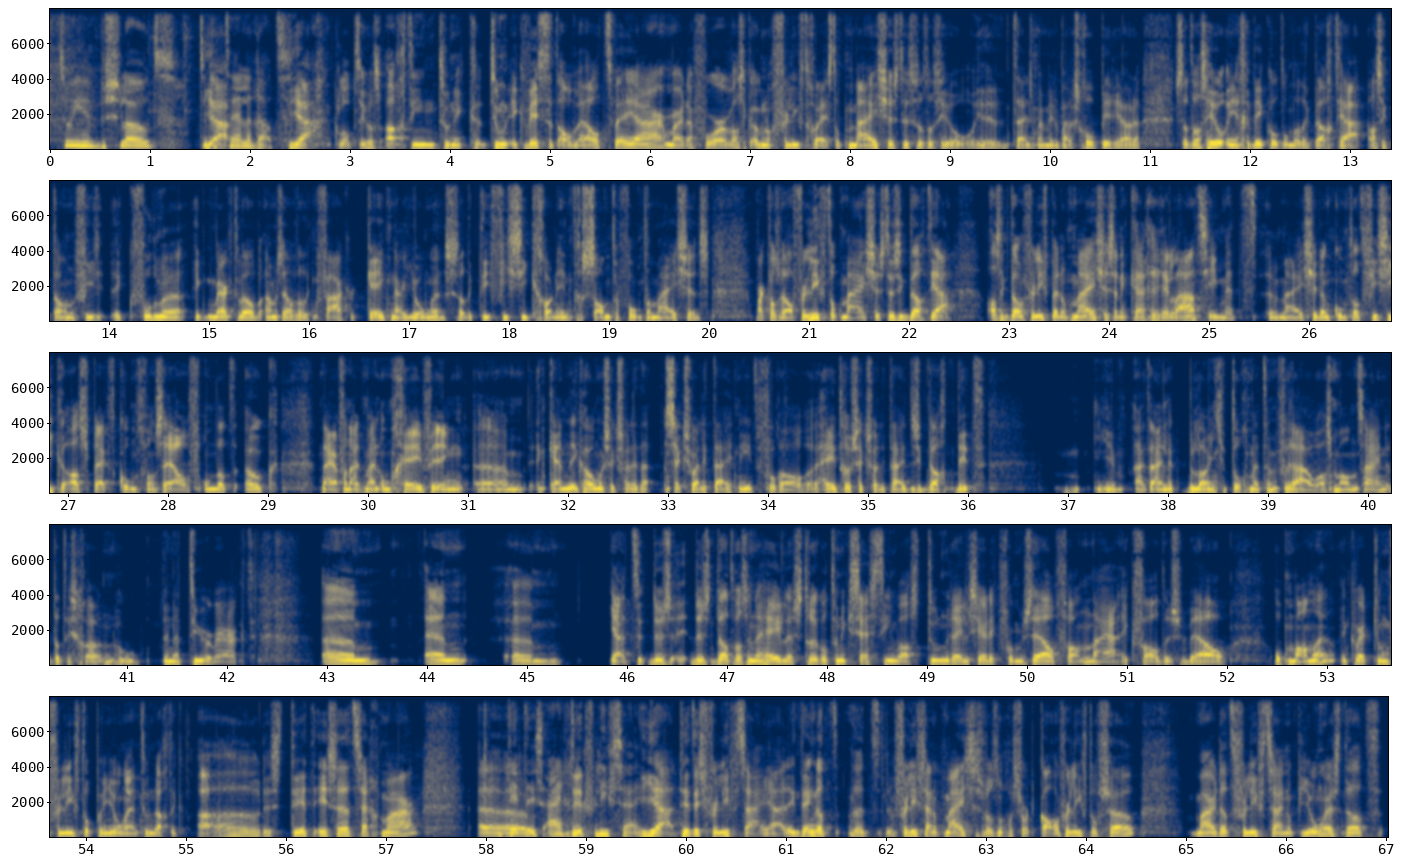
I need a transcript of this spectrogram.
toen je besloot te ja, vertellen dat. Ja, klopt. Ik was 18 toen ik, toen ik wist het al wel, twee jaar. Maar daarvoor was ik ook nog verliefd geweest op meisjes. Dus dat was heel, tijdens mijn middelbare schoolperiode. Dus dat was heel ingewikkeld, omdat ik dacht, ja, als ik dan, ik voelde me, ik merkte wel aan mezelf dat ik vaker keek naar jongens. Dat ik die fysiek gewoon interessanter vond dan meisjes. Maar ik was wel verliefd op meisjes. Dus ik dacht, ja, als ik dan verliefd ben op meisjes en ik krijg een relatie met een meisje, dan komt dat fysieke aspect komt vanzelf. Omdat ook, nou ja, vanuit mijn omgeving um, kende ik homoseksualiteit seksualiteit niet, vooral heteroseksualiteit. Dus ik dacht, dit, je, uiteindelijk beland je toch met een vrouw als man zijnde. Dat is gewoon hoe de natuur werkt. Um, en um, ja, dus, dus dat was een hele struggle. Toen ik 16 was, toen realiseerde ik voor mezelf van, nou ja, ik val dus wel op mannen. Ik werd toen verliefd op een jongen en toen dacht ik, oh, dus dit is het, zeg maar. Uh, dit is eigenlijk dit, verliefd zijn. Ja, dit is verliefd zijn. Ja, ik denk dat het verliefd zijn op meisjes was nog een soort kalverliefd of zo. Maar dat verliefd zijn op jongens, dat,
